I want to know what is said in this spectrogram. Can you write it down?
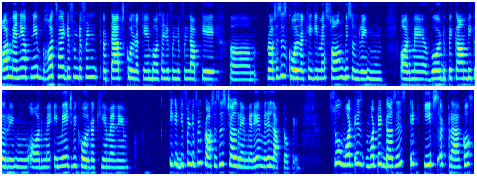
और मैंने अपने बहुत सारे डिफरेंट डिफरेंट टैब्स खोल रखे हैं, बहुत सारे डिफरेंट डिफरेंट आपके प्रोसेसेस खोल रखे हैं कि मैं सॉन्ग भी सुन रही हूँ और मैं वर्ड पे काम भी कर रही हूँ और मैं इमेज भी खोल रखी है मैंने, ठीक है? डिफरेंट डिफरेंट प्रोसेसेस चल रहे हैं मेरे मेरे लैपटॉप पे। So what is what it does is it keeps a track of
